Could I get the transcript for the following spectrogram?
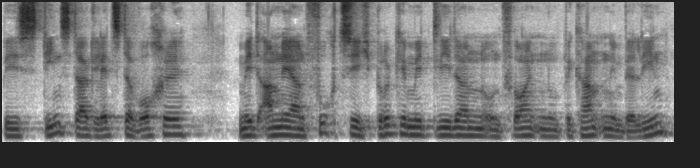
bis Dienstag letzter Woche mit annähernd 50 Brücke-Mitgliedern und Freunden und Bekannten in Berlin.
